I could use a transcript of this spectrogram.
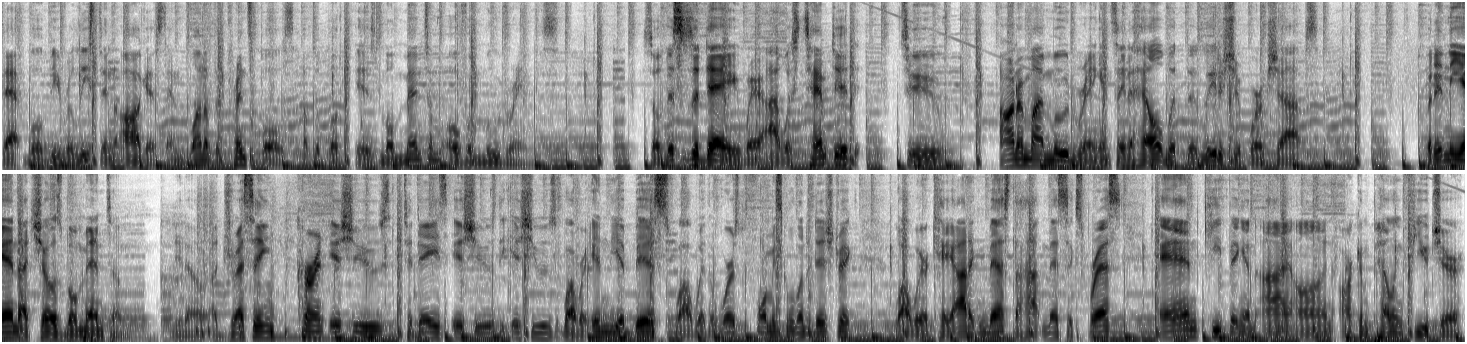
that will be released in August, and one of the principles of the book is momentum over mood rings. So this is a day where I was tempted to honor my mood ring and say to hell with the leadership workshops. But in the end, I chose momentum. You know, addressing current issues, today's issues, the issues while we're in the abyss, while we're the worst performing school in the district, while we're a chaotic mess, the hot mess express, and keeping an eye on our compelling future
